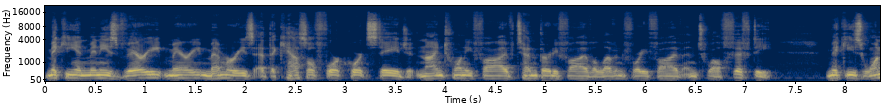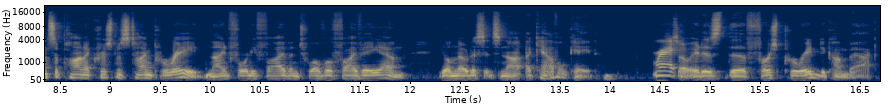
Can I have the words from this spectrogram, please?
Mickey and Minnie's Very Merry Memories at the Castle Forecourt stage at 925, 1035, 1145, and 1250. Mickey's Once Upon a Christmas Time Parade, 945 and 1205 a.m. You'll notice it's not a cavalcade. Right. So it is the first parade to come back.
